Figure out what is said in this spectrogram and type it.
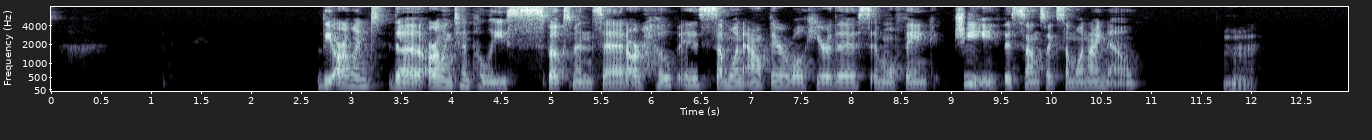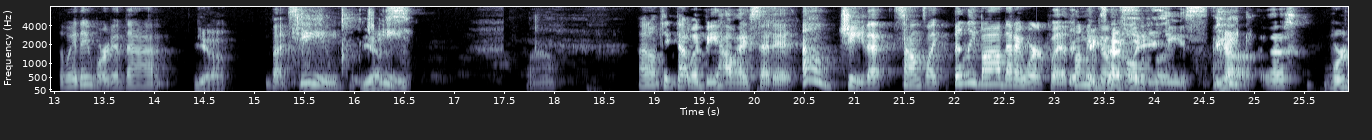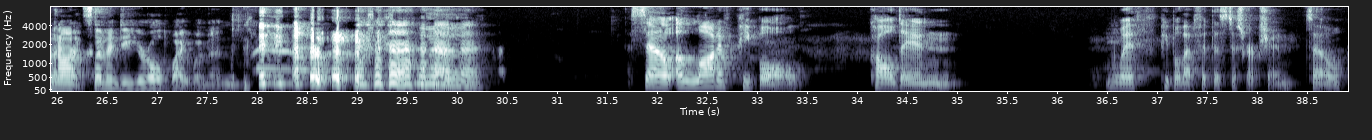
The Arlington, the Arlington police spokesman said, Our hope is someone out there will hear this and will think, gee, this sounds like someone I know. Mm. The way they worded that. Yeah. But gee. Yes. Gee. Wow. I don't think that would be how I said it. Oh, gee, that sounds like Billy Bob that I work with. Let me exactly. go call the police. Yeah. We're Whatever. not 70 year old white women. so, a lot of people called in with people that fit this description. So,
